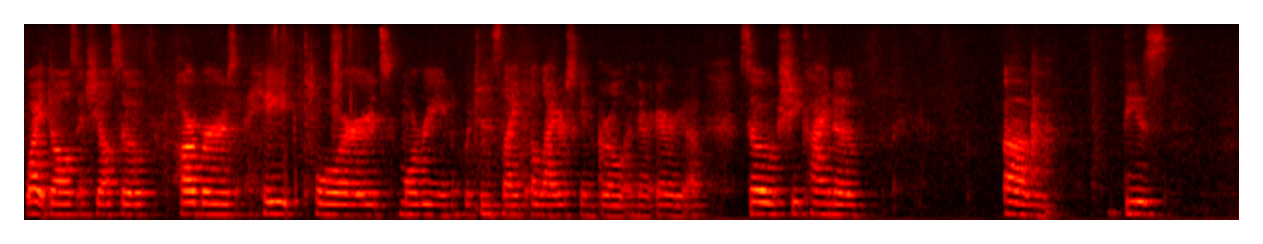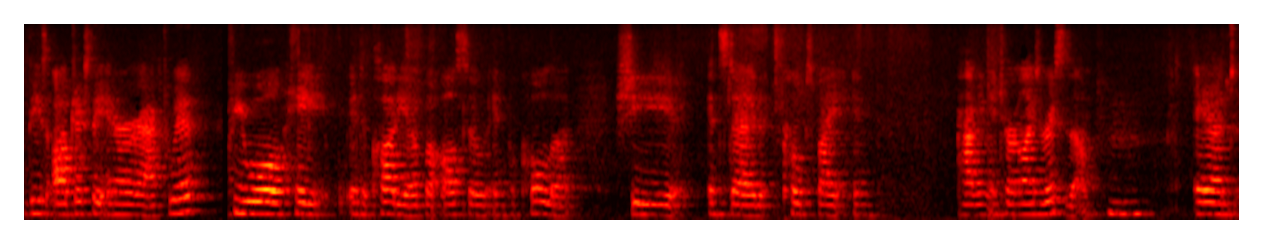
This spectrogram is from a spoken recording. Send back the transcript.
white dolls and she also harbors hate towards Maureen, which is like a lighter skinned girl in their area. So she kind of um, these these objects they interact with fuel hate into Claudia, but also in Pecola, she instead copes by in having internalized racism. Mm-hmm. And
